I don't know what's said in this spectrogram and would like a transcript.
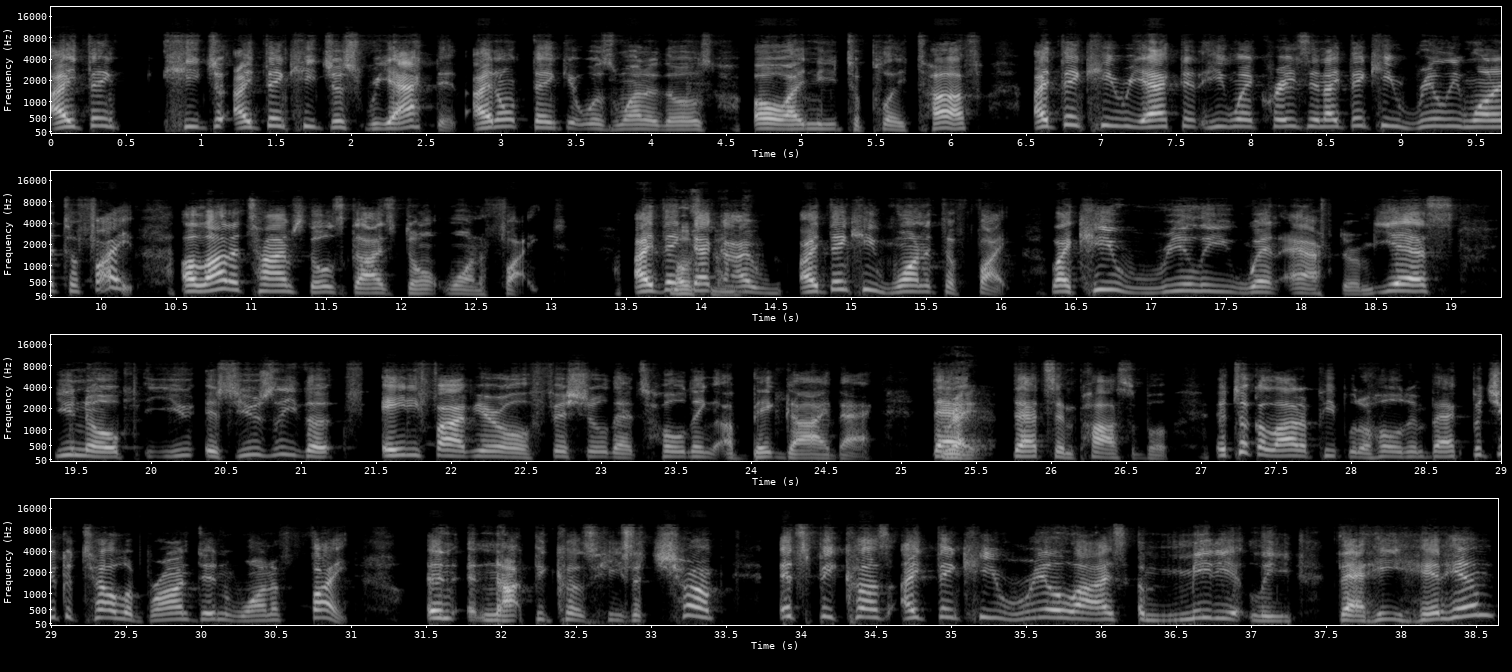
I think he ju- I think he just reacted. I don't think it was one of those, "Oh, I need to play tough." I think he reacted, he went crazy, and I think he really wanted to fight. A lot of times those guys don't want to fight. I think Most that guy, I think he wanted to fight. Like he really went after him. Yes, you know, you it's usually the 85 year old official that's holding a big guy back. That Right. that's impossible. It took a lot of people to hold him back, but you could tell LeBron didn't want to fight. And not because he's a chump, it's because I think he realized immediately that he hit him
